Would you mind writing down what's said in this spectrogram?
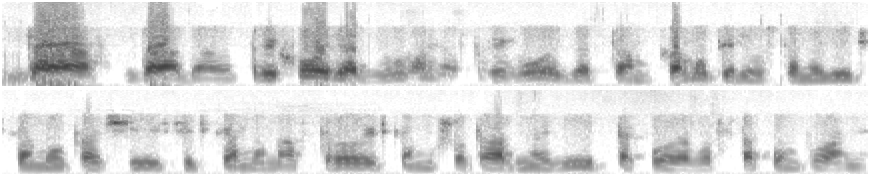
да, да, да. Приходят, звонят, привозят, там, кому переустановить, кому почистить, кому настроить, кому что-то обновить, такое вот в таком плане.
